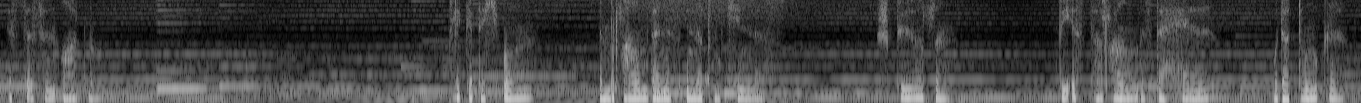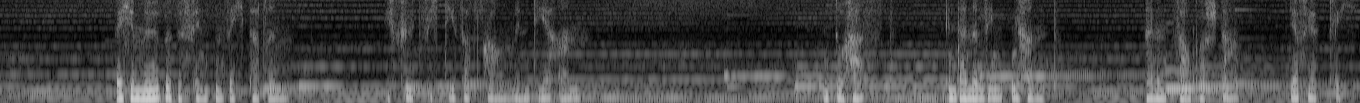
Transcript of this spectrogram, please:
ist es in Ordnung. Blicke dich um im Raum deines inneren Kindes. Spüre, wie ist der Raum? Ist er hell oder dunkel? Welche Möbel befinden sich darin? Wie fühlt sich dieser Raum in dir an? Und du hast in deiner linken Hand einen Zauberstab, ja wirklich,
